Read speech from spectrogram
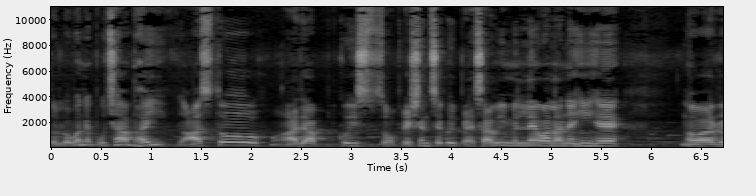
तो लोगों ने पूछा, भाई, आज तो आज आपको इस ऑपरेशन से कोई पैसा भी मिलने वाला नहीं है और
